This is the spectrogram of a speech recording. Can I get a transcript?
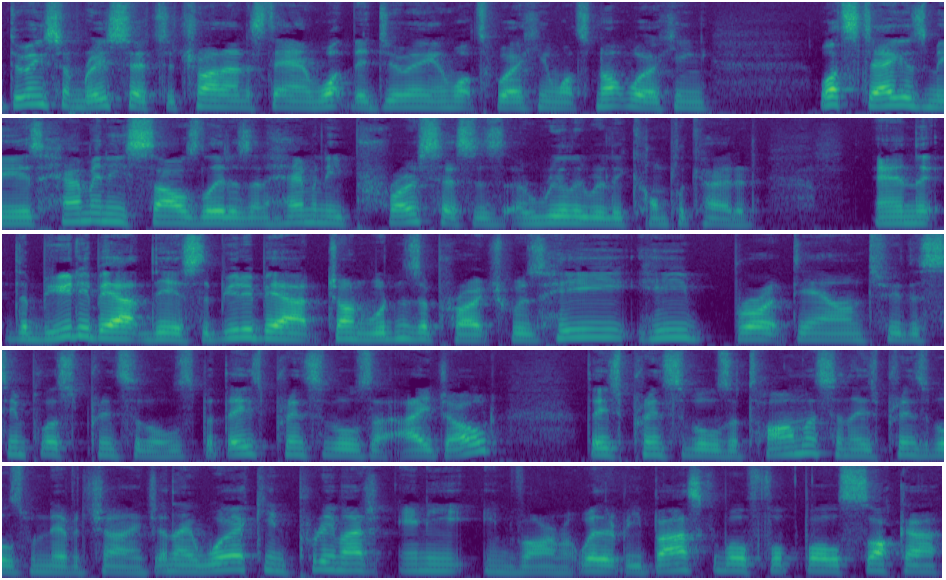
doing some research to try and understand what they're doing and what's working and what's not working what staggers me is how many sales leaders and how many processes are really, really complicated. And the, the beauty about this, the beauty about John Wooden's approach was he he brought it down to the simplest principles, but these principles are age old, these principles are timeless, and these principles will never change. And they work in pretty much any environment, whether it be basketball, football, soccer,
